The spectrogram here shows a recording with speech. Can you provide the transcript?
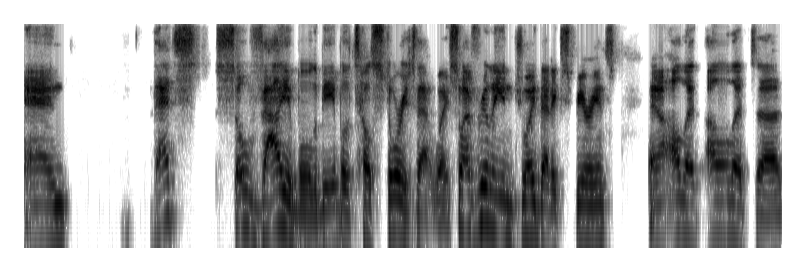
And that's so valuable to be able to tell stories that way. So I've really enjoyed that experience, and I'll let I'll let uh,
